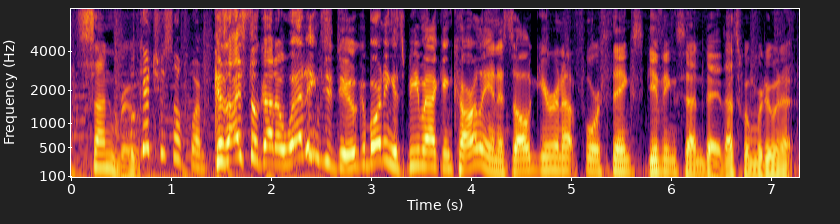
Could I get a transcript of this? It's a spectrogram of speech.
Sunroof. Get yourself warm. Because I still got a wedding to do. Good morning, it's BMAC and Carly, and it's all gearing up for Thanksgiving Sunday. That's when we're doing it.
